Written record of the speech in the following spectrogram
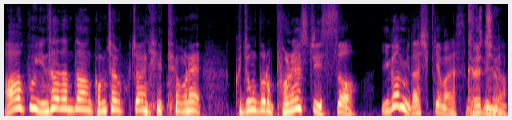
아, 그 인사 담당 검찰국장이기 때문에 그 정도로 보낼 수 있어. 이겁니다. 쉽게 말씀드리면. 그렇죠.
